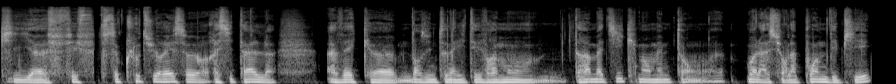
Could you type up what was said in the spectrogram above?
qui a fait se clôturer ce récital avec euh, dans une tonalité vraiment dramatique, mais en même temps, euh, voilà, sur la pointe des pieds.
